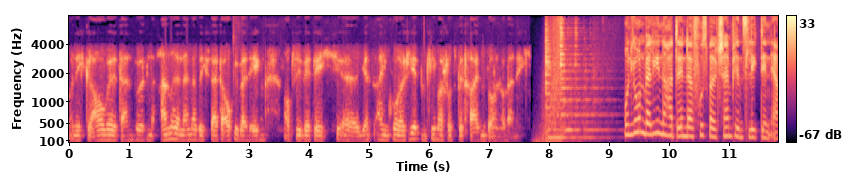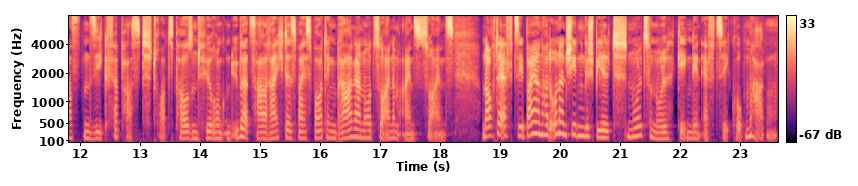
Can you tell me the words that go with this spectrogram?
Und ich glaube, dann würden andere Länder sich vielleicht auch überlegen, ob sie wirklich äh, jetzt einen couragierten Klimaschutz betreiben sollen oder nicht. Union Berlin hat in der Fußball Champions League den ersten Sieg verpasst. Trotz Pausenführung und Überzahl reichte es bei Sporting Braga nur zu einem 1 zu 1. Und auch der FC Bayern hat unentschieden gespielt, 0 zu 0 gegen den FC Kopenhagen.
